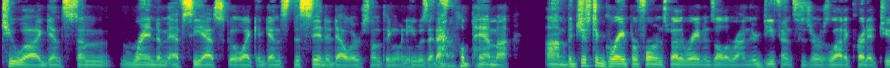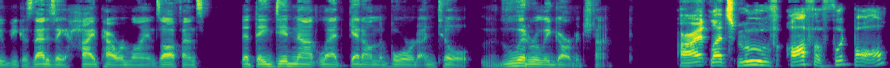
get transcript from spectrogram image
Tua against some random FCS school like against the Citadel or something when he was at Alabama. Um, but just a great performance by the Ravens all around. Their defense deserves a lot of credit too because that is a high-powered Lions offense that they did not let get on the board until literally garbage time. All right, let's move off of football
